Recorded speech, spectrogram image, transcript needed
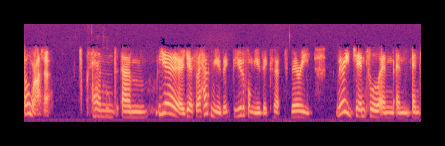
songwriter. And um, yeah, yeah, so it has music, beautiful music that's very, very gentle and, and, and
